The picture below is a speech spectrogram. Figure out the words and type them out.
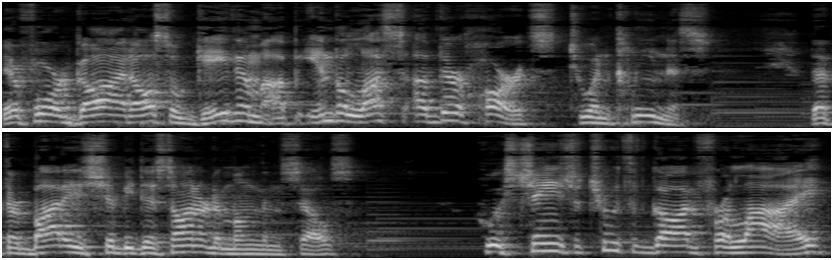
Therefore, God also gave them up in the lusts of their hearts to uncleanness, that their bodies should be dishonored among themselves, who exchanged the truth of God for a lie,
